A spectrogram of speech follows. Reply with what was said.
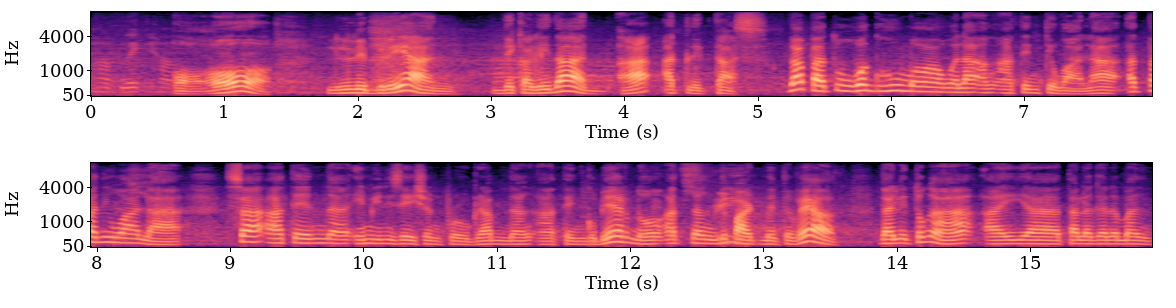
Public health. Oo, libre yan, dekalidad ah, at ligtas. Dapat huwag humawala ang ating tiwala at paniwala sa ating na immunization program ng ating gobyerno at ng Department of Health. Dahil ito nga ay ah, talaga naman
